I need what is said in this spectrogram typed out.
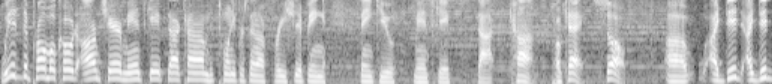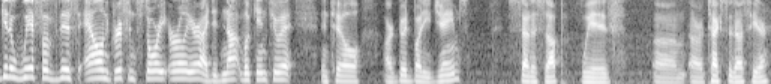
with the promo code armchair. Manscaped.com. 20% off free shipping. Thank you, manscaped.com. Okay, so. Uh, I did. I did get a whiff of this Allen Griffin story earlier. I did not look into it until our good buddy James set us up with um, or texted us here,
